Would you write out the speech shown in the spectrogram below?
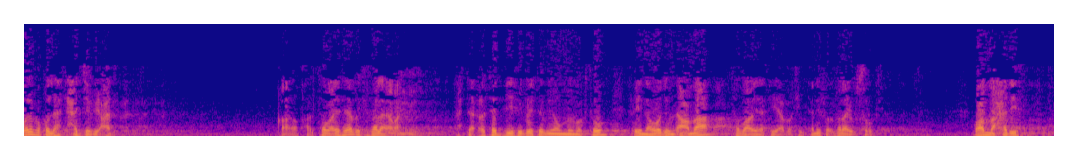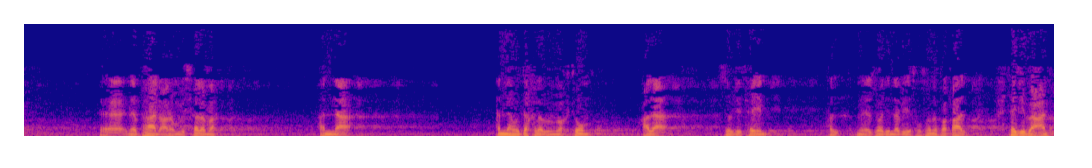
ولم يقل لها تحجبي عنه. قال قال تضعي ثيابك فلا يراك. اعتدي في بيت ابن أم مكتوم فإنه رجل أعمى تضعين ثيابك يعني فلا يبصرك. وأما حديث آه، نبهان عن أم سلمة أن أنه دخل ابن مكتوم على زوجتين من أزواج النبي صلى الله عليه وسلم فقال احتجب عنه.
